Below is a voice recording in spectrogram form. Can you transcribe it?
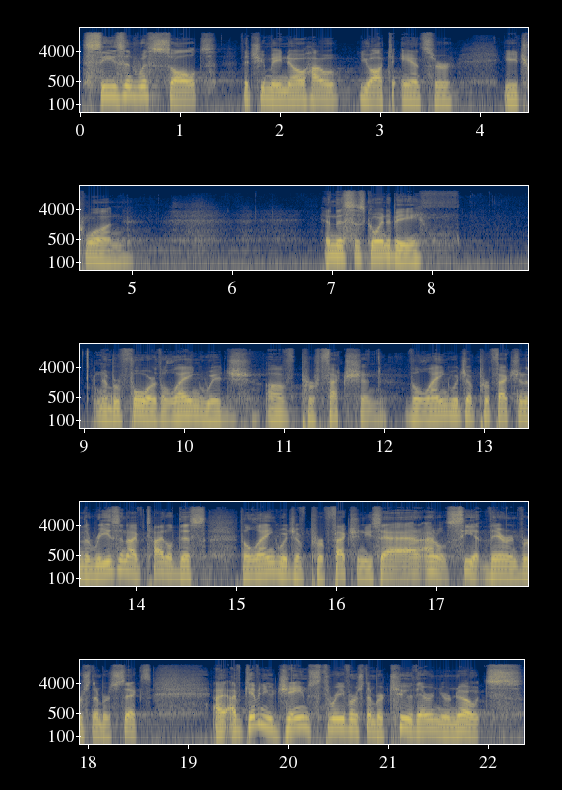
seasoned with salt, that you may know how you ought to answer each one. And this is going to be number four the language of perfection. The language of perfection. And the reason I've titled this the language of perfection, you say, I, I don't see it there in verse number six. I, I've given you James 3, verse number 2, there in your notes.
